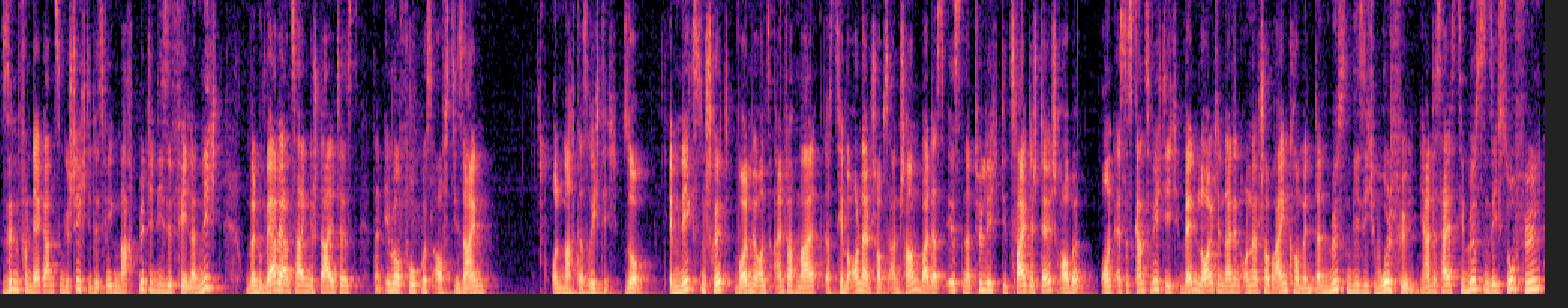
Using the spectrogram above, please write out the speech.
Sinn von der ganzen Geschichte. Deswegen mach bitte diese Fehler nicht. Und wenn du Werbeanzeigen gestaltest, dann immer Fokus aufs Design und mach das richtig. So, im nächsten Schritt wollen wir uns einfach mal das Thema Online-Shops anschauen, weil das ist natürlich die zweite Stellschraube. Und es ist ganz wichtig, wenn Leute in deinen Online-Shop reinkommen, dann müssen die sich wohlfühlen. Ja? Das heißt, sie müssen sich so fühlen,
